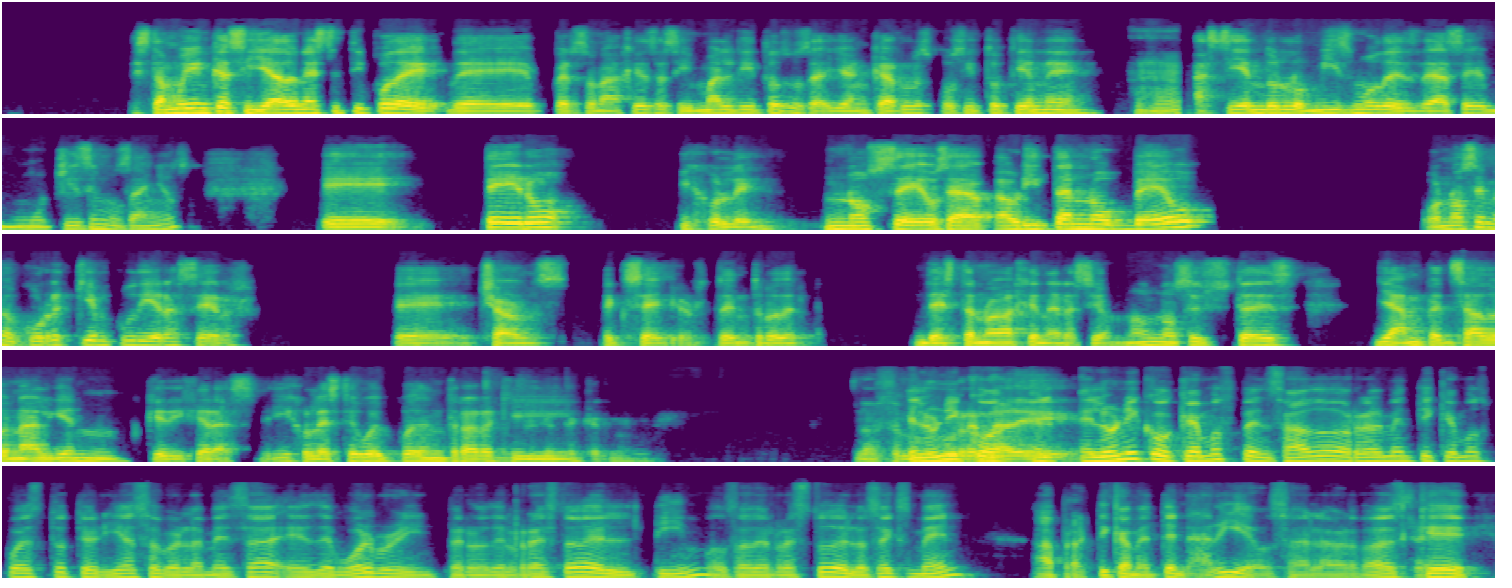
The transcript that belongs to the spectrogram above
está muy encasillado en este tipo de, de, personajes así malditos, o sea, Giancarlo Esposito tiene haciendo lo mismo desde hace muchísimos años, eh, pero, híjole, no sé, o sea, ahorita no veo o no se me ocurre quién pudiera ser eh, Charles Xavier dentro de, de, esta nueva generación, ¿no? No sé si ustedes ya han pensado en alguien que dijeras, híjole, este güey puede entrar aquí. el, único, el, único que hemos pensado realmente y que hemos puesto teorías sobre la mesa es de Wolverine, pero del resto del team, o sea, del resto de los X-Men, a prácticamente nadie. O sea, la verdad es que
